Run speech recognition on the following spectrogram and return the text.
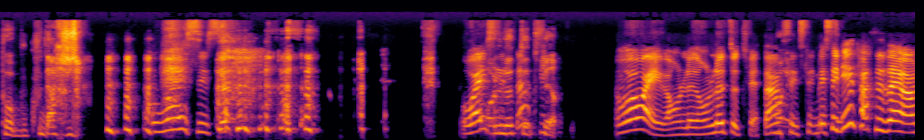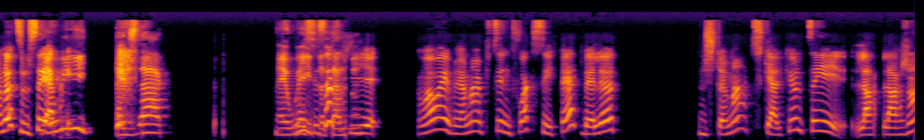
pas beaucoup d'argent. Ouais, c'est ça. Ouais, On c'est l'a ça. tout Puis- fait. Ouais, ouais, on l'a, tout fait. Hein? Ouais. Mais c'est bien de faire ces erreurs-là, tu le sais Ben après. oui, exact. Mais Mais oui, c'est ça, totalement. puis, ouais, ouais, vraiment. Puis, tu sais, une fois que c'est fait, ben là, justement, tu calcules, tu sais, la- l'argent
